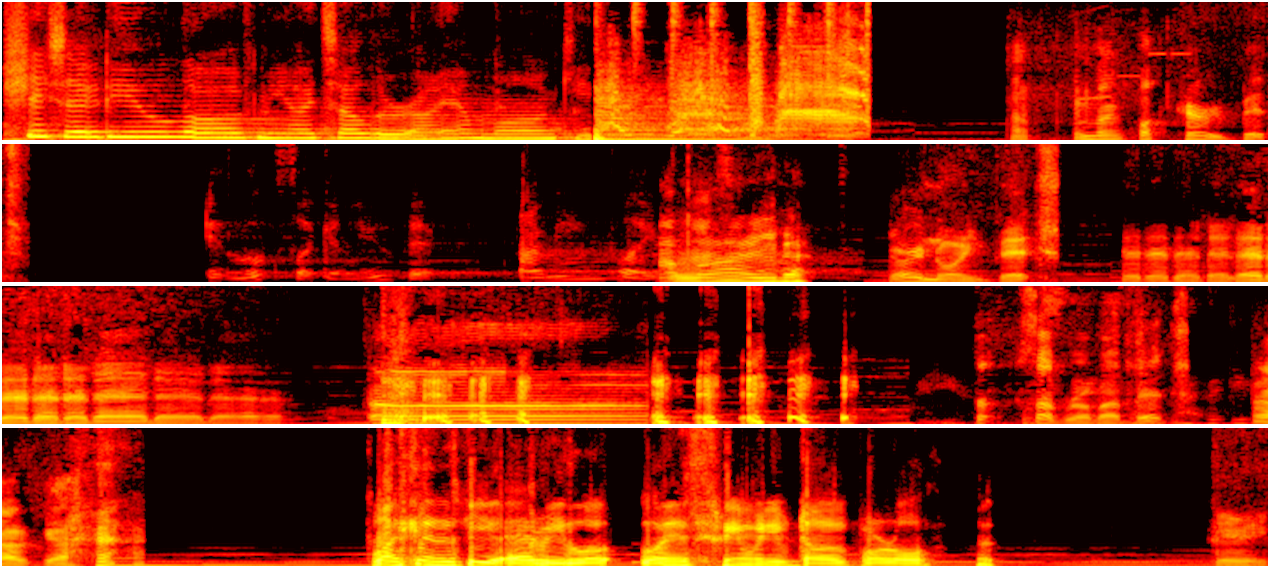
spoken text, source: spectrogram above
She said, Do you love me? I tell her I am monkey. Oh, I'm like fuck Curry, bitch. It looks like a new Vic. I mean, I play. lied. You're annoying, bitch. Uh, What's up, robot bitch? Oh god. Why can't this be every lo- loading screen when you've done a portal? Hey.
